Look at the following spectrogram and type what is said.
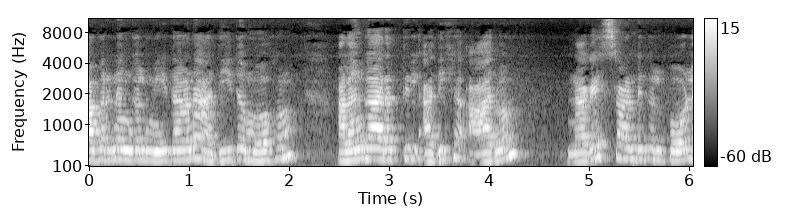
ஆபரணங்கள் மீதான அதீத மோகம் அலங்காரத்தில் அதிக ஆர்வம் நகை ஸ்டாண்டுகள் போல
